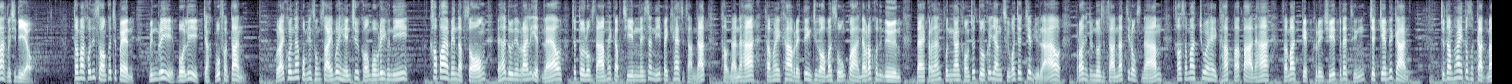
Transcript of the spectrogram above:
มากเลยทีเดียว ต่อมาคนที่ 2 ก็จะเป็นวินบรีโบลี่จากวูฟแฮมตันหลายคนนะผมยังสงสัยเมื่อเห็นชื่อของโบรี่คนนี้ เข้าป้ายมาเป็นอันดับ 2 แต่ถ้าดูในรายละเอียดแล้วเจ้าตัวลงสนามให้กับทีมในซีซั่นนี้ไปแค่ 13 นัด เท่านั้นนะฮะทำให้ค่าเรตติ้งจึงออกมาสูงกว่าแนวรับคนอื่นๆ แต่กระนั้นผลงานของเจ้าตัวก็ยังถือว่าเจ้าเจียมอยู่แล้ว เพราะในจำนวน 13 นัดที่ลงสนาม เขาสามารถช่วยให้ทัพหมาป่านะฮะสามารถเก็บคลีนชีตไปได้ถึง 7 เกมด้วยกันจนทำให้ต้นสกัดมา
